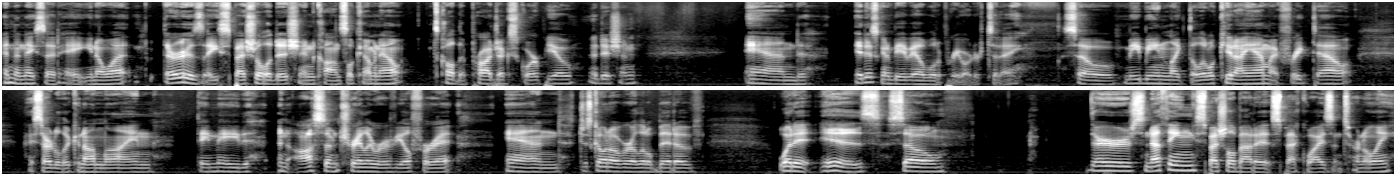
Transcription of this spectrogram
and then they said, hey, you know what? There is a special edition console coming out. It's called the Project Scorpio edition, and it is going to be available to pre-order today. So me being like the little kid I am, I freaked out. I started looking online. They made an awesome trailer reveal for it, and just going over a little bit of what it is. So there's nothing special about it spec wise internally.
